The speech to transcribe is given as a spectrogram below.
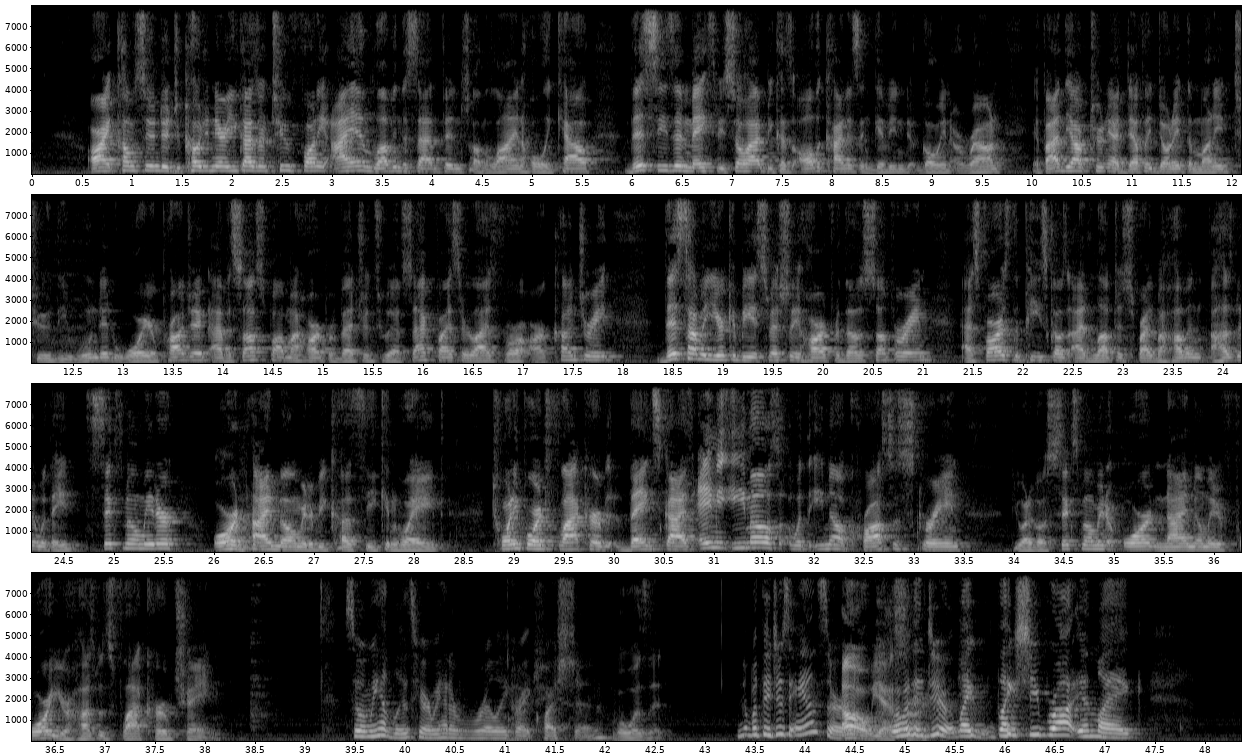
All right, come soon to Jacoje Near. You guys are too funny. I am loving the satin finish on the line. Holy cow! This season makes me so happy because all the kindness and giving going around. If I had the opportunity, I'd definitely donate the money to the Wounded Warrior Project. I have a soft spot in my heart for veterans who have sacrificed their lives for our country. This time of year can be especially hard for those suffering. As far as the piece goes, I'd love to surprise my husband, husband with a six millimeter or nine millimeter because he can wait. 24 inch flat curb. Thanks, guys. Amy, emails with the email across the screen. If you want to go six millimeter or nine millimeter for your husband's flat curb chain. So when we had Liz here, we had a really oh, great question. What was it? No, but they just answered. Oh, yeah, What would they do? Like, like she brought in like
